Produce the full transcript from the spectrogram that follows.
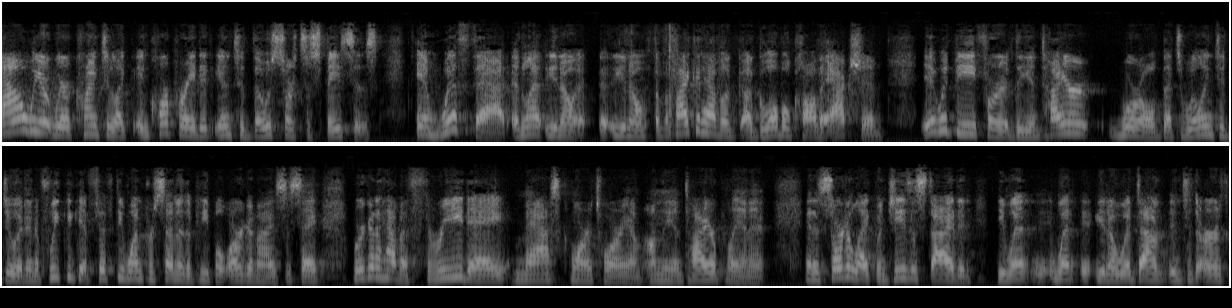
now we're, we're trying to like incorporate it into those sorts of spaces. And with that, and let, you know, uh, you know, if I could have a, a global call to action, it would be for the entire world that's willing to do it. And if we could get 51% of the people organized to say, we're going to have a three day mask moratorium on the entire planet. And it's sort of like when Jesus died and he went, went, you know, went down into the earth.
